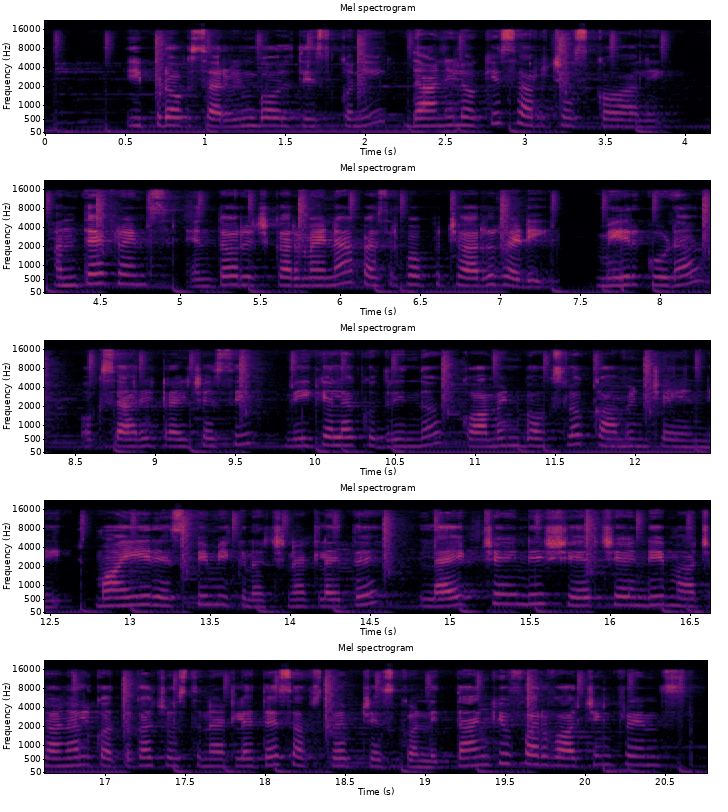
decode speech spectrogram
ఇప్పుడు ఒక సర్వింగ్ బౌల్ తీసుకొని దానిలోకి సర్వ్ చేసుకోవాలి. అంతే ఫ్రెండ్స్ ఎంతో రుచికరమైన పెసరపప్పు చారు రెడీ. మీరు కూడా ఒకసారి ట్రై చేసి మీకు ఎలా కుదిరిందో కామెంట్ బాక్స్లో కామెంట్ చేయండి. మా ఈ రెసిపీ మీకు నచ్చినట్లయితే లైక్ చేయండి షేర్ చేయండి. మా ఛానల్ కొత్తగా చూస్తున్నట్లయితే సబ్స్క్రైబ్ చేసుకోండి. Thank you for watching friends.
